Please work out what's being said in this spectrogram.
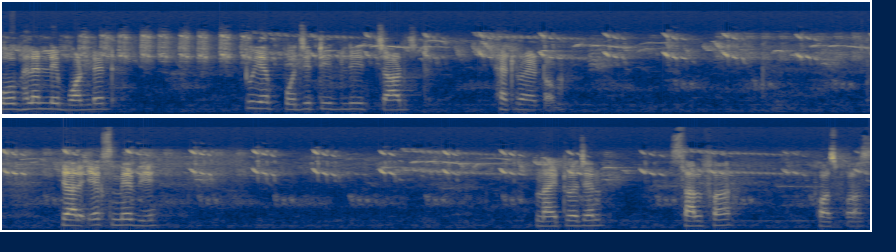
covalently bonded to a positively charged heteroatom चार एक्स में भी nitrogen sulphur phosphorus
